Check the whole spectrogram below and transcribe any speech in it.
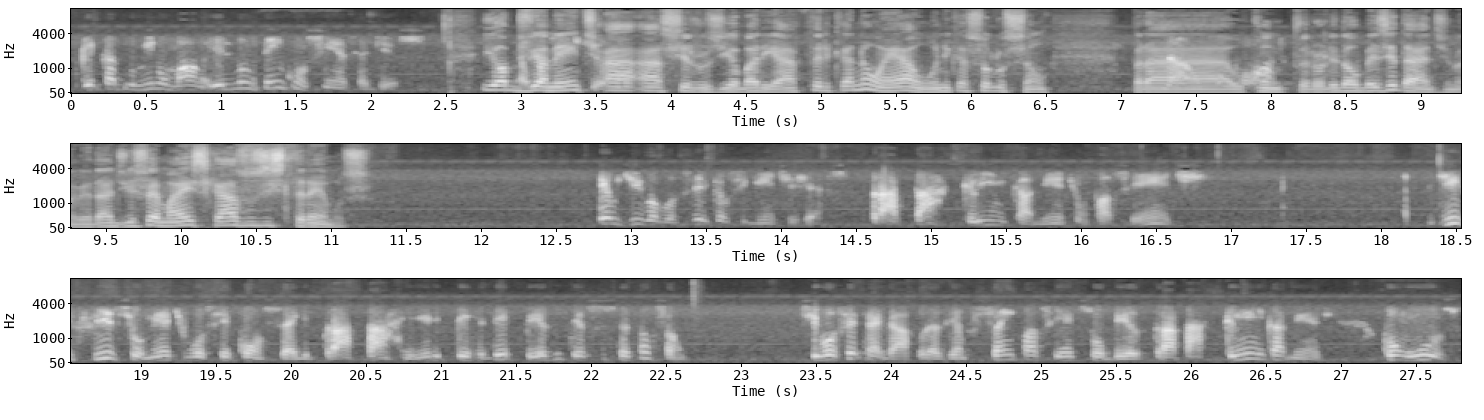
porque ele está dormindo mal, ele não tem consciência disso. E, obviamente, é a, a cirurgia bariátrica não é a única solução para o controle da obesidade, não é verdade? Isso é mais casos extremos. Eu digo a você que é o seguinte, Gerson, tratar clinicamente um paciente, dificilmente você consegue tratar ele, perder peso e ter sustentação. Se você pegar, por exemplo, 100 pacientes obesos, tratar clinicamente, com uso,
